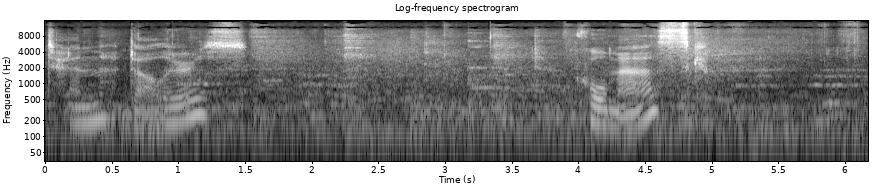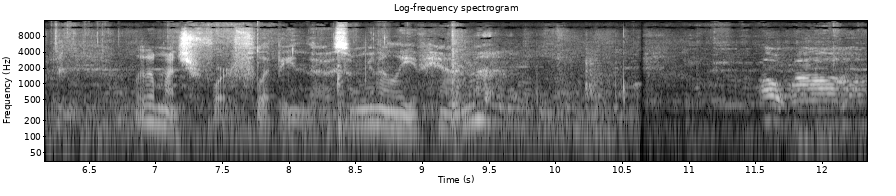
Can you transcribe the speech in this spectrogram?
Ten dollars. Cool mask. A little much for flipping though, so I'm gonna leave him. Oh wow.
